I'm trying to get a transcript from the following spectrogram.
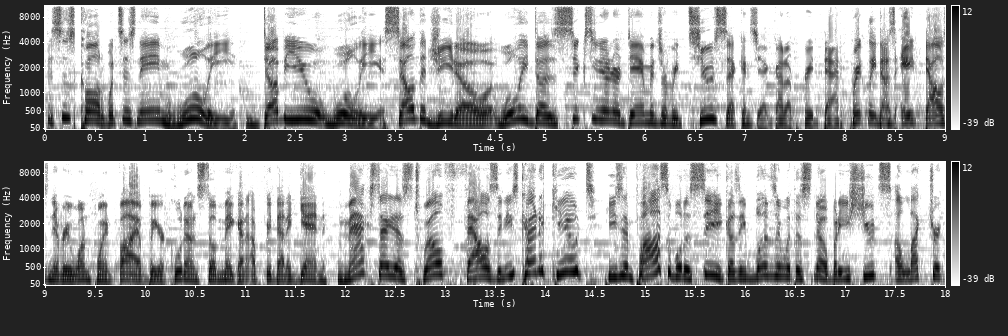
This is called, what's his name? Wooly. W Wooly. Sell Digito. Wooly does 1600 damage every two seconds. Yeah, gotta upgrade that. Quickly does 8,000 every 1.5, but your cooldown still may. Gotta upgrade that again. Max Day does 12,000. He's kind of cute. He's impossible to see because he blends in with the snow, but he shoots electric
